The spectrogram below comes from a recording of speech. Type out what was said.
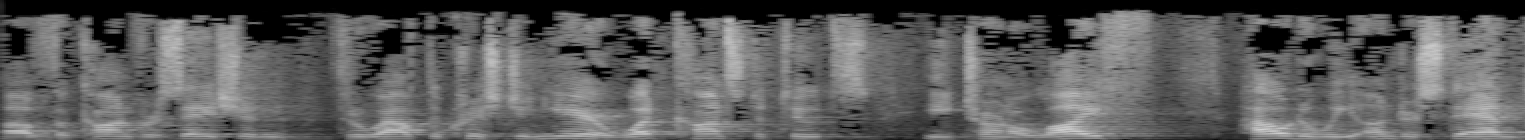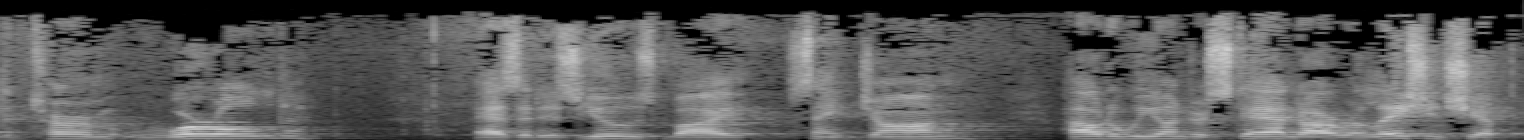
of the conversation throughout the Christian year. What constitutes eternal life? How do we understand the term world as it is used by St. John? How do we understand our relationship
